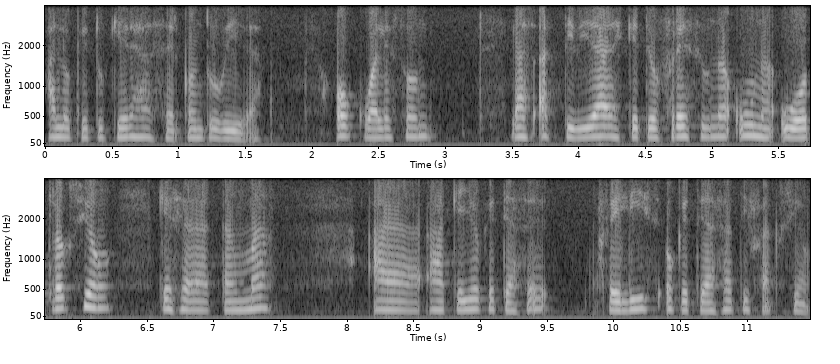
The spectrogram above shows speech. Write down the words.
a lo que tú quieres hacer con tu vida o cuáles son las actividades que te ofrece una, una u otra opción que se adaptan más a, a aquello que te hace feliz o que te da satisfacción.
